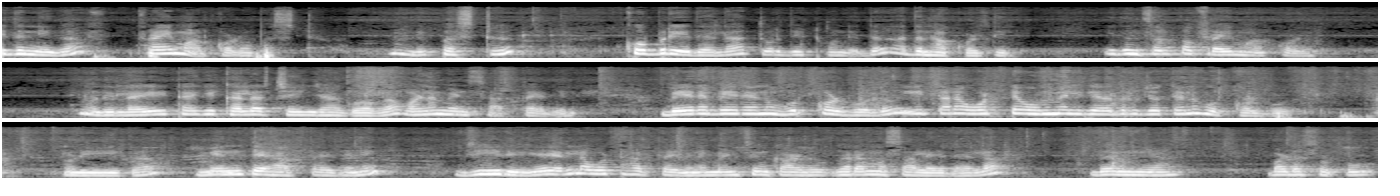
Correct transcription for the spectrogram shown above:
ಇದನ್ನೀಗ ಫ್ರೈ ಮಾಡ್ಕೊಳ್ಳೋ ಫಸ್ಟ್ ನೋಡಿ ಫಸ್ಟ್ ಕೊಬ್ಬರಿ ಇದೆಲ್ಲ ತುರಿದಿಟ್ಕೊಂಡಿದ್ದು, ಅದನ್ನು ಹಾಕ್ಕೊಳ್ತೀನಿ ಇದನ್ನು ಸ್ವಲ್ಪ ಫ್ರೈ ಮಾಡಿಕೊಳ್ಳು ನೋಡಿ, ಲೈಟಾಗಿ ಕಲರ್ ಚೇಂಜ್ ಆಗುವಾಗ ಒಣಮೆಣಸು ಹಾಕ್ತಾ ಇದ್ದೀನಿ. ಬೇರೆ ಬೇರೆನೂ ಹುರ್ಕೊಳ್ಬೋದು. ಈ ಥರ ಹೊಟ್ಟೆ ಒಮ್ಮೆಲಿಗೆ ಅದ್ರ ಜೊತೆನೂ ಹುರ್ಕೊಳ್ಬೋದು. ನೋಡಿ, ಈಗ ಮೆಂತೆ ಹಾಕ್ತಾ ಇದ್ದೀನಿ. ಜೀರಿಗೆ ಎಲ್ಲ ಒಟ್ಟು ಹಾಕ್ತಾ ಇದ್ದೀನಿ. ಮೆಣಸಿನಕಾಳು, ಗರಂ ಮಸಾಲೆ ಇದೆ ಅಲ್ಲ? ಧನಿಯಾ, ಬಡಸೊಪ್ಪು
